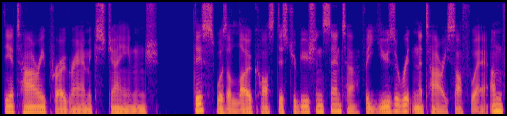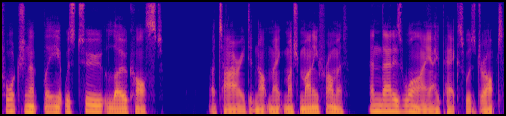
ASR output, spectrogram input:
the Atari Program Exchange, this was a low cost distribution center for user written Atari software. Unfortunately, it was too low cost. Atari did not make much money from it, and that is why Apex was dropped.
